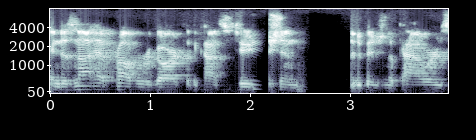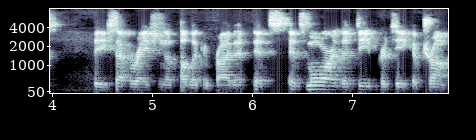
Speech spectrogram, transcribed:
and does not have proper regard for the Constitution, the division of powers, the separation of public and private. It's it's more the deep critique of Trump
